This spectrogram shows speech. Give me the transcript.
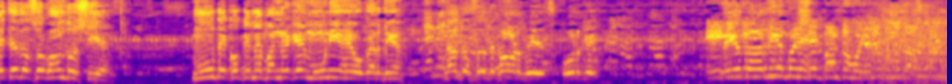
ਇੱਥੇ ਦੱਸੋ ਕੌਣ ਦੋਸ਼ੀ ਹੈ? ਮੂੰਹ ਦੇਖੋ ਕਿਵੇਂ ਬੰਨ ਰਖਿਆ ਮੂੰਹ ਨਹੀਂ ਇਹ ਉਹ ਕਰਦੀਆਂ। ਨਾ ਦੱਸੋ ਦਿਖਾਉਣ ਫੇਸ ਖੋਲ ਕੇ। ਇਹ ਨਹੀਂ ਉਤਾਰਦੀਆਂ ਬਣੇ। ਇਹ ਬੰਦ ਹੋ ਜਾਣਾ ਤੁਹਾਨੂੰ ਦੱਸਦਾ।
